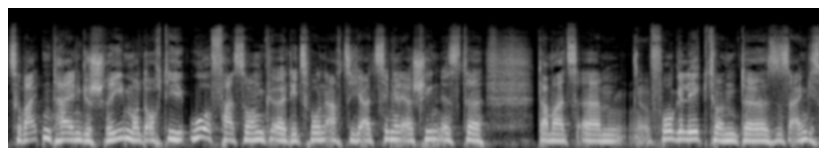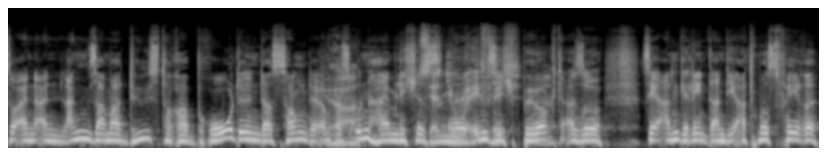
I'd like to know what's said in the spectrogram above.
zu weiten Teilen geschrieben und auch die Urfassung, äh, die 82 als Single erschienen ist, äh, damals ähm, vorgelegt. Und äh, es ist eigentlich so ein, ein langsamer, düsterer, brodelnder Song, der irgendwas ja, Unheimliches äh, in sich birgt. Ja. Also sehr angelehnt an die Atmosphäre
